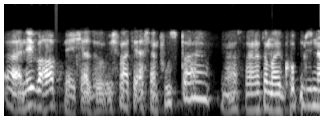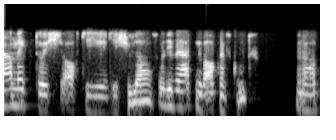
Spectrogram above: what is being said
Äh, nee, überhaupt nicht. Also ich war zuerst beim Fußball. Ja, das war ganz normale Gruppendynamik durch auch die, die Schüler, so die wir hatten, war auch ganz gut. Ich habe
